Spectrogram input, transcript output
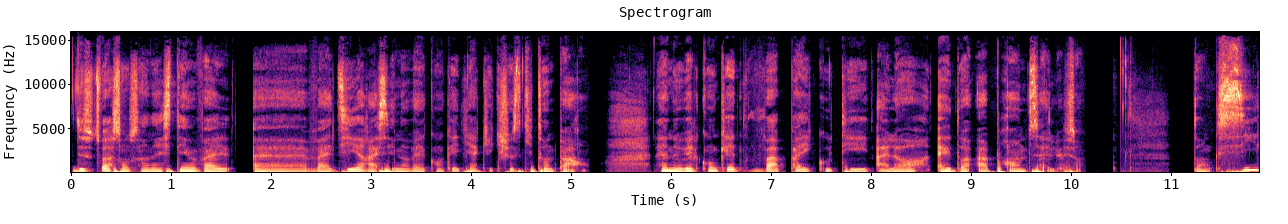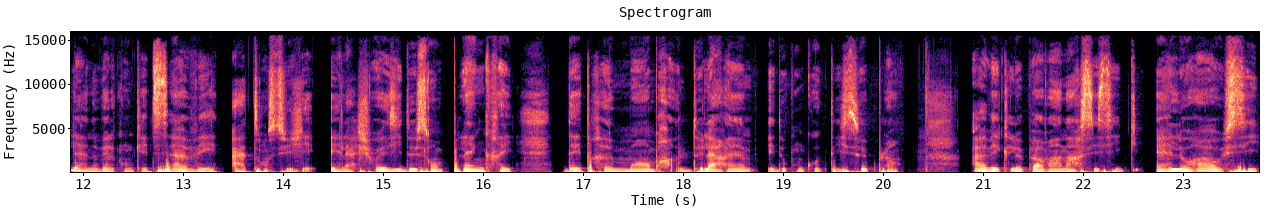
de toute façon, son instinct va, euh, va dire à ses nouvelles conquêtes, il y a quelque chose qui tourne par an. La nouvelle conquête va pas écouter, alors elle doit apprendre sa leçon. Donc, si la nouvelle conquête savait à ton sujet, elle a choisi de son plein gré d'être membre de la REM et de concocter ce plan avec le pervers narcissique, elle aura aussi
